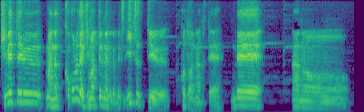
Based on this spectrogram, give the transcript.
決めてる、まあなんか心では決まってるんだけど、別にいつっていうことはなくて、で、あのー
